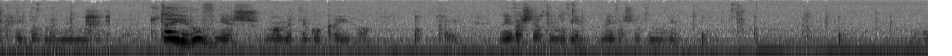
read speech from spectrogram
Okej, dobra, nie ma. Tutaj również mamy tego cave'a. No i właśnie o tym mówiłem. No i właśnie o tym mówiłem. Bo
